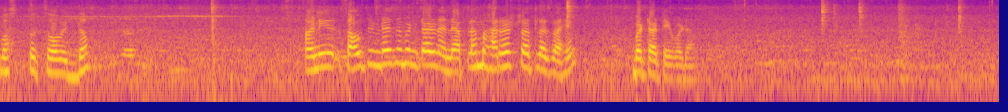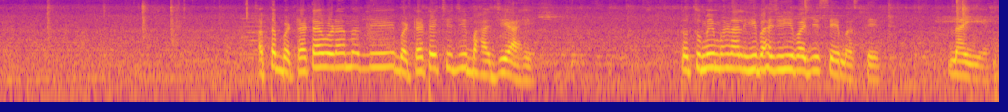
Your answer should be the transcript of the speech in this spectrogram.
मस्त चव एकदम. आणि साऊथ इंडियाचं म्हणता येणार नाही आपला महाराष्ट्रातलाच आहे. बटाटे वडा. आता बटाट्यावड्यामध्ये बटाट्याची जी भाजी आहे तर तुम्ही म्हणाल ही भाजी ही भाजी सेम असते. नाही आहे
